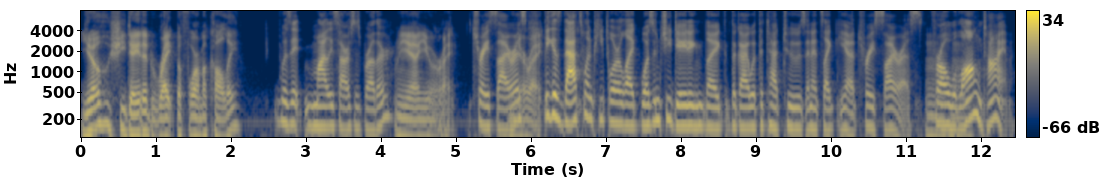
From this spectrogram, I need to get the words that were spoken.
You know who she dated right before Macaulay? Was it Miley Cyrus's brother? Yeah, you were right. Trace Cyrus. You're right. Because that's when people are like, wasn't she dating like the guy with the tattoos? And it's like, yeah, Trace Cyrus for a Mhm. long time.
